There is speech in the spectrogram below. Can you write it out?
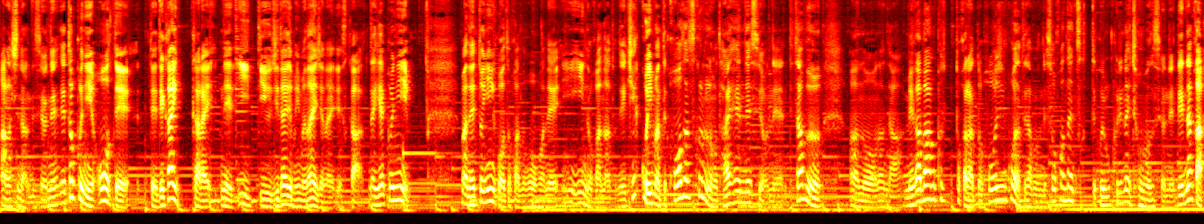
話なんですよね。で、特に大手ってでかいからね、いいっていう時代でも今ないじゃないですか。で逆に、まあ、ネット銀行とかの方がね、いいのかなと。で、結構今って口座作るのも大変ですよね。で、多分、あの、なんだ、メガバンクとかだと法人口座って多分ね、そう簡単に作ってくれくれないと思うんですよね。で、なんか、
